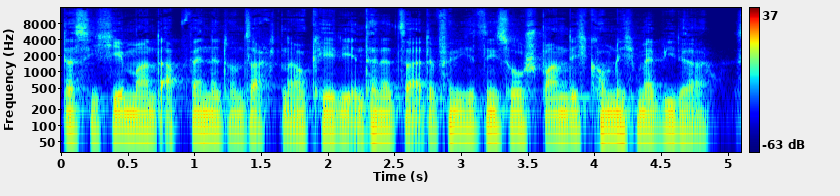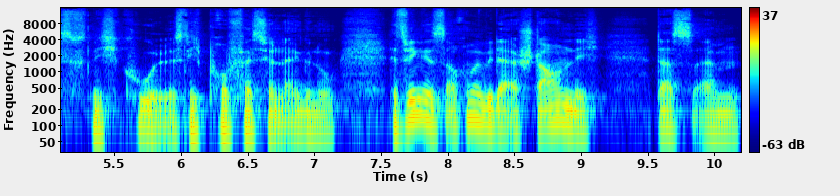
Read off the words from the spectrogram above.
dass sich jemand abwendet und sagt, na okay, die Internetseite finde ich jetzt nicht so spannend, ich komme nicht mehr wieder. Ist nicht cool, ist nicht professionell genug. Deswegen ist es auch immer wieder erstaunlich, dass ähm,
